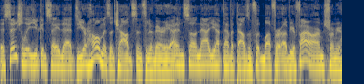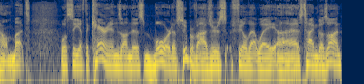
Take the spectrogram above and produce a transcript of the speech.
essentially you could say that your home is a child sensitive area, and so now you have to have a thousand foot buffer of your firearms from your home, but. We'll see if the Karens on this board of supervisors feel that way uh, as time goes on.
